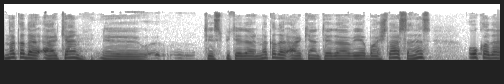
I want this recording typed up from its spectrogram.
ne kadar erken e, tespit eder, ne kadar erken tedaviye başlarsanız o kadar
